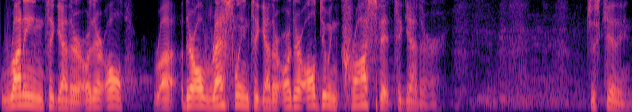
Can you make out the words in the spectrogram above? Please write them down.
running together, or they're all, uh, they're all wrestling together, or they're all doing CrossFit together. Just kidding.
